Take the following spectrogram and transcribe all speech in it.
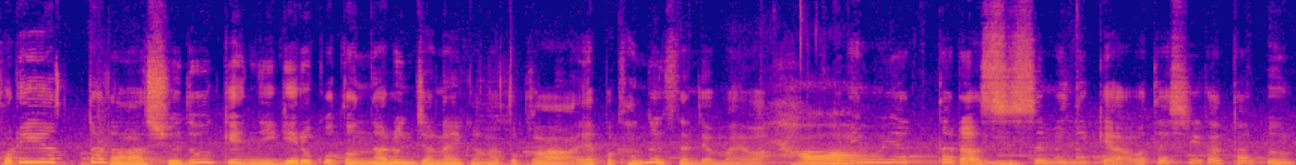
これやったら主導権握ることになるんじゃないかなとかやっぱ考えてたんだよ前は。こはれをやったら進めなきゃ、私が多分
